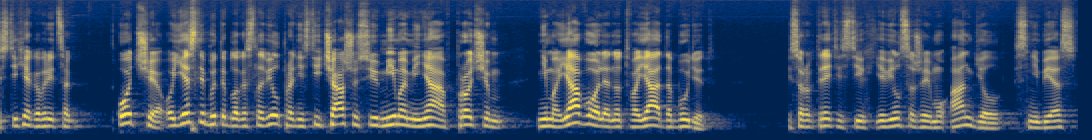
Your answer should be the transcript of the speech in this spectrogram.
стихе говорится, «Отче, о, если бы Ты благословил пронести чашу сию мимо меня, впрочем, не моя воля, но Твоя да будет». И 43 стих, «Явился же ему ангел с небес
